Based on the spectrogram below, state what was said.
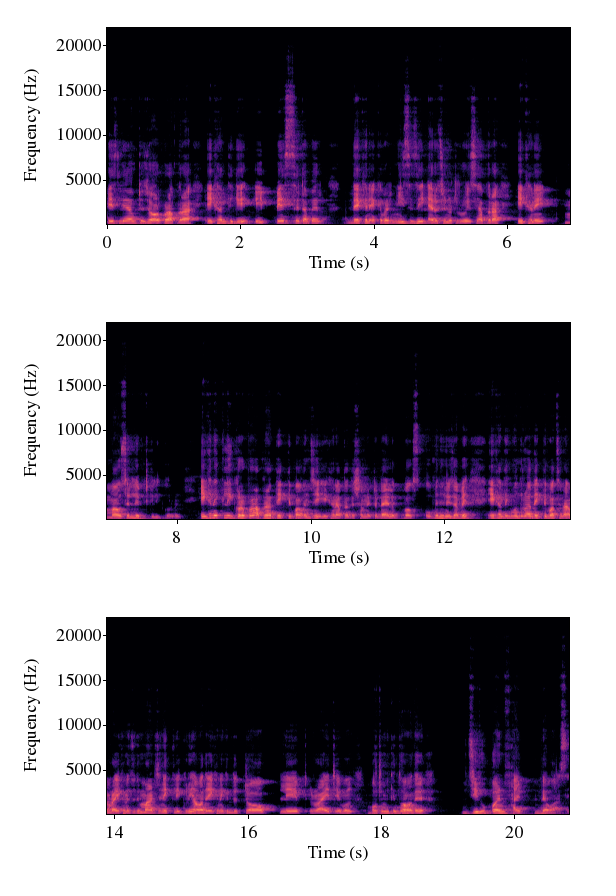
পেজ লেআউটে যাওয়ার পর আপনারা এখান থেকে এই পেজ সেট দেখেন একেবারে নিচে যে অ্যারো চিহ্নটা রয়েছে, আপনারা এখানে মাউসের লেফট ক্লিক করবেন। এখানে ক্লিক করার পর আপনারা দেখতে পাবেন যে এখানে আপনাদের সামনে একটা ডায়লগ বক্স ওপেন হয়ে যাবে। এখান থেকে বন্ধুরা দেখতে পাচ্ছেন, আমরা এখানে যদি মার্জিনে ক্লিক করি, আমাদের এখানে কিন্তু টপ লেফট রাইট এবং বটমে কিন্তু আমাদের জিরো পয়েন্ট ফাইভ দেওয়া আছে।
